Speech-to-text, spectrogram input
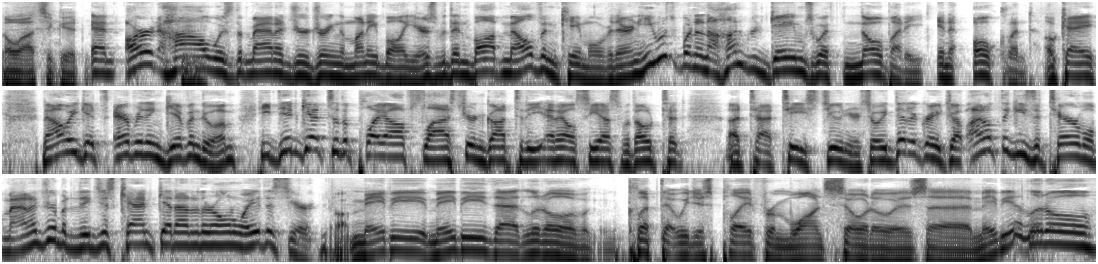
Oh, that's a good. And Art Howe was the manager during the Moneyball years, but then Bob Melvin came over there and he was winning 100 games with nobody in Oakland, okay? Now he gets everything given to him. He did get to the playoffs last year and got to the NLCS without T- uh, Tatis Jr., so he did a great job. I don't think he's a terrible manager, but they just can't get out of their own way this year. Maybe maybe that little clip that we just played from Juan Soto is uh, maybe a little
